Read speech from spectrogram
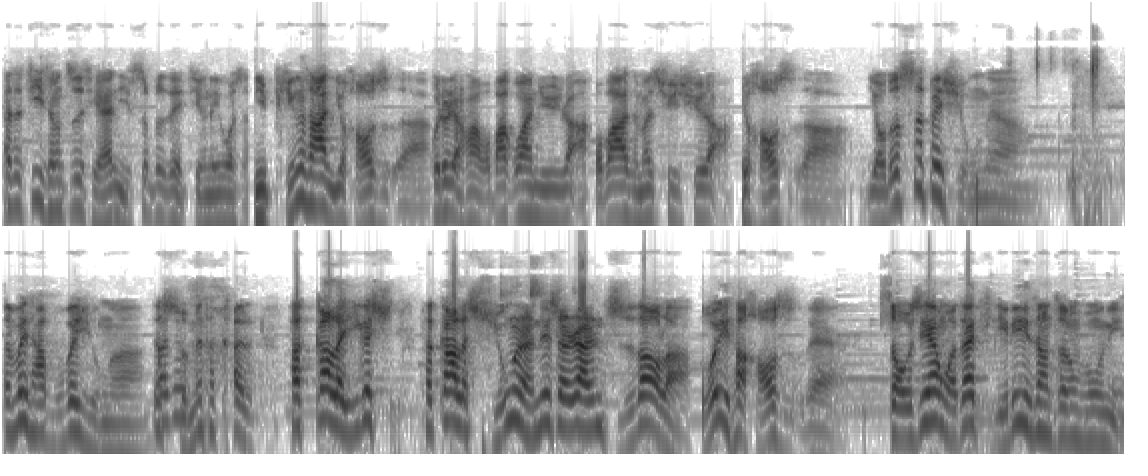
但是继承之前，你是不是得经历过什么？你凭啥你就好使啊？回头讲话，我爸公安局局长，我爸什么区区长就好使啊？有的是被熊的呀。那为啥不被熊啊？那说明他干他干了一个他干了熊人的事儿，让人知道了，所以他好使的。首先我在体力上征服你，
